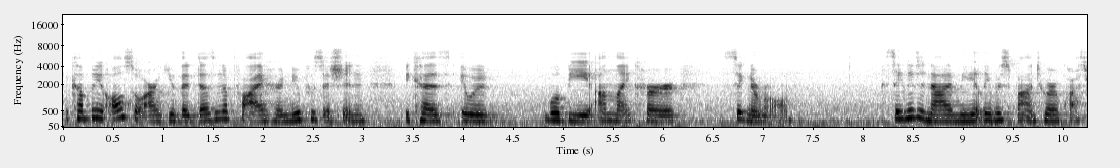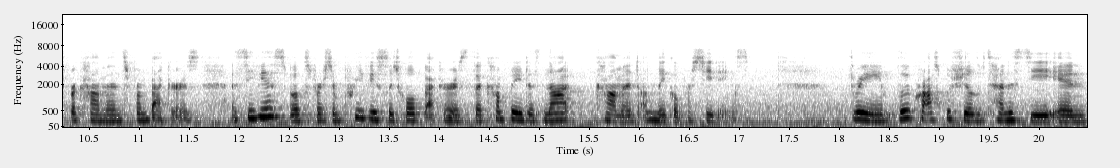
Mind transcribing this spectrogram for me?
The company also argued that it doesn't apply her new position because it would, will be unlike her Cigna role. Cigna did not immediately respond to a request for comments from Becker's. A CVS spokesperson previously told Becker's the company does not comment on legal proceedings. 3. Blue Cross Blue Shield of Tennessee and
